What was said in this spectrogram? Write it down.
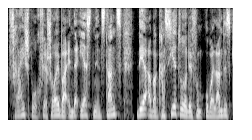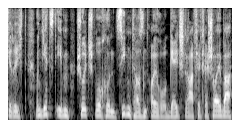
Freispruch für Schäuber in der ersten Instanz, der aber kassiert wurde vom Oberlandesgericht und jetzt eben Schuldspruch und 7000 Euro Geldstrafe für Schäuber,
